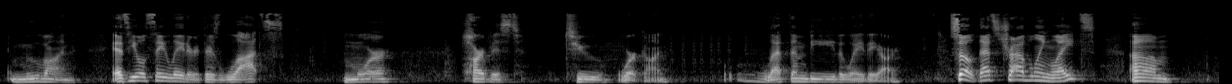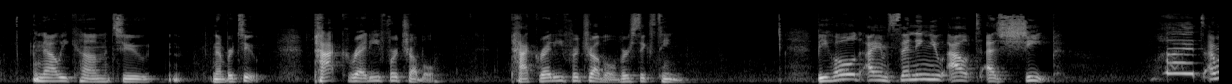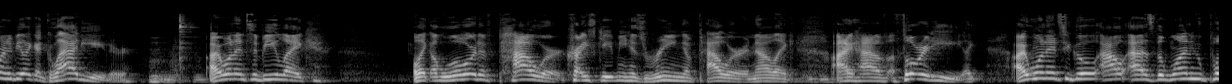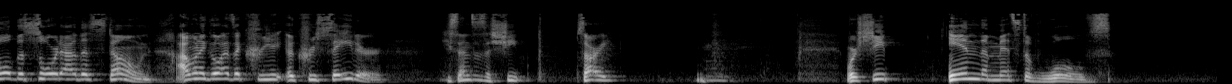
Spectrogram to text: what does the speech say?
and move on. As he will say later, there's lots more harvest to work on. Let them be the way they are. So that's traveling lights. Um, now we come to number two pack ready for trouble. Pack ready for trouble. Verse 16. Behold, I am sending you out as sheep. What? I want to be like a gladiator. Mm-hmm. I wanted to be like like a lord of power. Christ gave me his ring of power and now like mm-hmm. I have authority. Like I wanted to go out as the one who pulled the sword out of the stone. I want to go as a, cre- a crusader. He sends us as sheep. Sorry. We're sheep in the midst of wolves.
